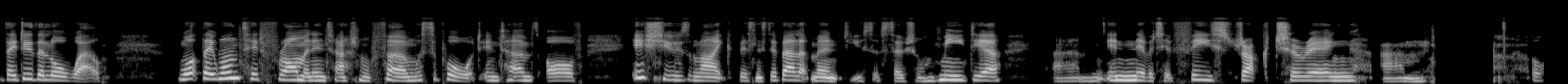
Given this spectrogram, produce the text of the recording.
they do the law well. What they wanted from an international firm was support in terms of issues like business development, use of social media, um, innovative fee structuring, um, or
